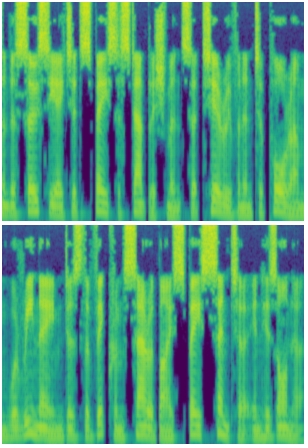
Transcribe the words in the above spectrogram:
and associated space establishments at Tiruvananthapuram were renamed as the Vikram Sarabhai Space Centre in his honour.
